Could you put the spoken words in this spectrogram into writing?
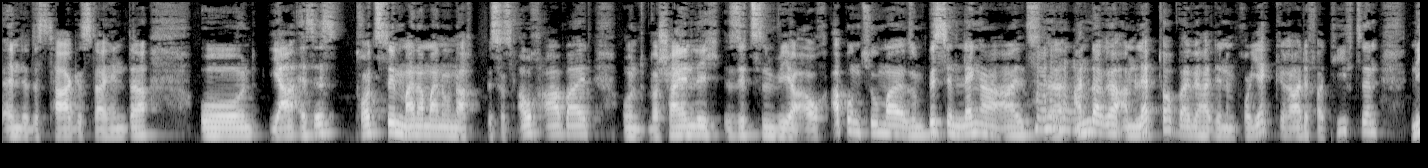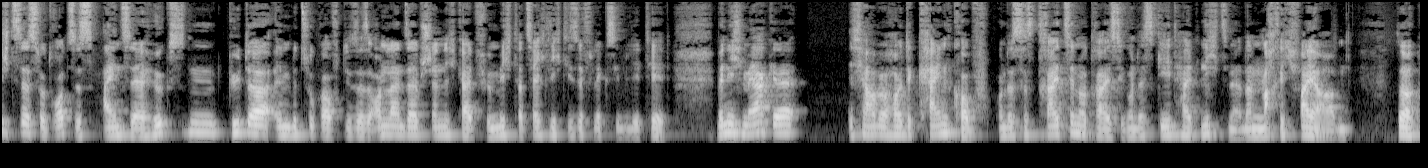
Ende des Tages dahinter. Und ja, es ist Trotzdem, meiner Meinung nach, ist es auch Arbeit und wahrscheinlich sitzen wir auch ab und zu mal so ein bisschen länger als äh, andere am Laptop, weil wir halt in einem Projekt gerade vertieft sind. Nichtsdestotrotz ist eins der höchsten Güter in Bezug auf diese Online-Selbstständigkeit für mich tatsächlich diese Flexibilität. Wenn ich merke, ich habe heute keinen Kopf und es ist 13.30 Uhr und es geht halt nichts mehr, dann mache ich Feierabend. So,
